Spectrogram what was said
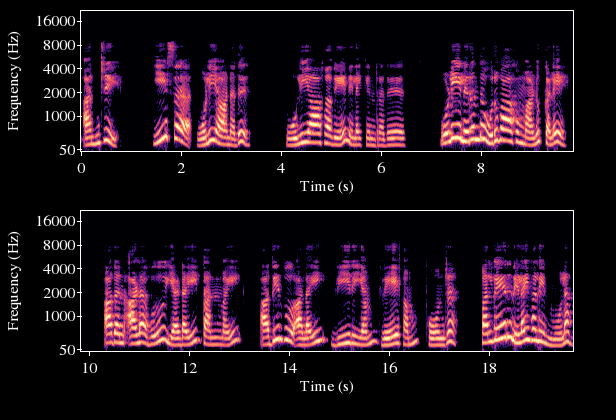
அன்றி ஈச ஒளியானது ஒளியாகவே நிலைக்கின்றது. ஒளியிலிருந்து உருவாகும் அணுக்களே. அதன் அளவு எடை தன்மை அதிர்வு அலை வீரியம் வேகம் போன்ற பல்வேறு நிலைகளின் மூலம்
